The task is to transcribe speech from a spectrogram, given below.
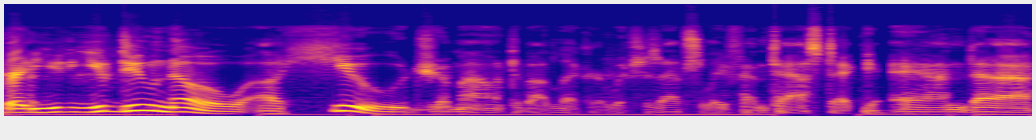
Right, you, you do know a huge amount about liquor, which is absolutely fantastic, and uh,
